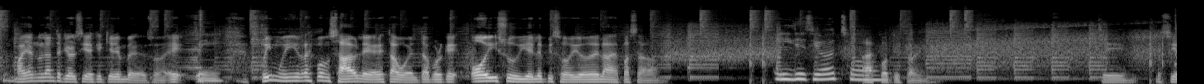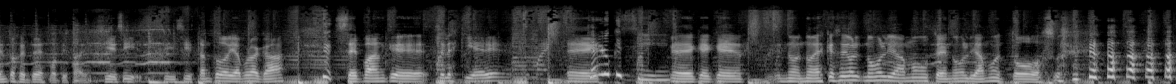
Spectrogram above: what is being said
sí. Vayan al anterior si es que quieren ver eso. Eh, Sí. Fui muy irresponsable esta vuelta porque hoy subí el episodio de la vez pasada El 18. a Spotify. Sí, lo siento gente de Spotify. Sí, sí, sí, si están todavía por acá, sepan que se les quiere. Eh, Claro que sí. eh, que, que no, no es que se, nos olvidamos de ustedes, nos olvidamos de todos.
